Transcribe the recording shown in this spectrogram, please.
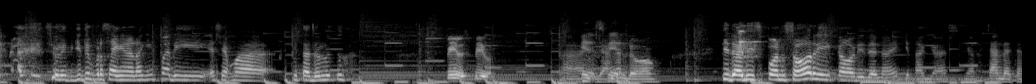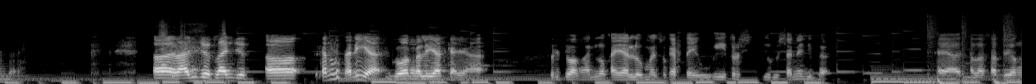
sulit gitu persaingan anak IPA di SMA kita dulu tuh. spill spill Nah, Spill, jangan spill. dong. Tidak disponsori kalau didanai kita gas. Ya, canda-canda. Eh, lanjut lanjut Eh, kan lu tadi ya gua ngelihat kayak perjuangan lu kayak lu masuk FTUI terus jurusannya juga kayak salah satu yang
